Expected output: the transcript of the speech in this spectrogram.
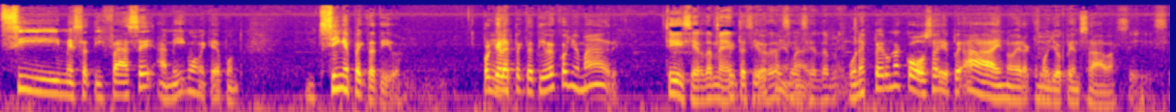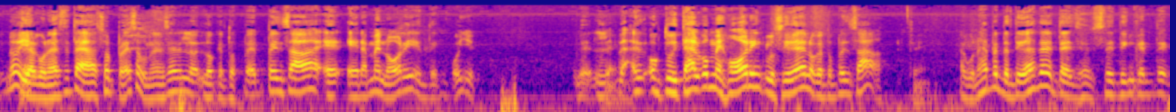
si me satisface a mí como me queda a punto. Sin expectativa. Porque Mm. la expectativa es coño madre. Sí, ciertamente. Cierta- sí, ciertamente. Uno espera una cosa y después, ay, no era como yo pensaba. Sí, sí. No, y algunas veces te da sorpresa, algunas veces lo, lo que tú pe- pensabas e- era menor y, te- oye, obtuviste algo mejor inclusive de lo que tú pensabas. Algunas expectativas se, se te-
